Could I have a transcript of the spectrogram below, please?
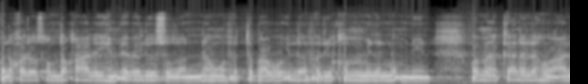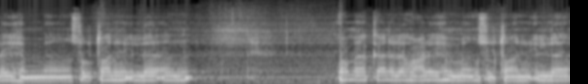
ولقد صدق عليهم إبليس ظنه فاتبعوه إلا فريقا من المؤمنين. وما كان له عليهم من سلطان إلا أن وما كان له عليهم من سلطان إلا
